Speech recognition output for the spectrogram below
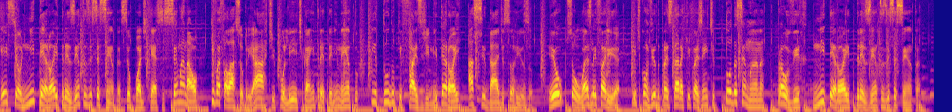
esse é o Niterói 360, seu podcast semanal que vai falar sobre arte, política, entretenimento e tudo o que faz de Niterói a cidade sorriso. Eu sou Wesley Faria e te convido para estar aqui com a gente toda semana para ouvir Niterói 360.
